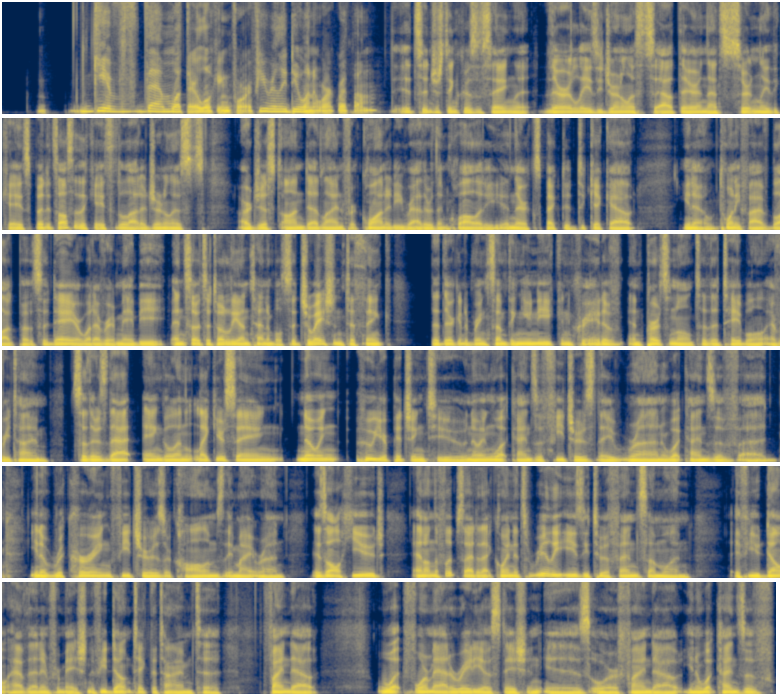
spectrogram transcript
give them what they're looking for if you really do want to work with them. it's interesting. Chris is saying that there are lazy journalists out there, and that's certainly the case. But it's also the case that a lot of journalists are just on deadline for quantity rather than quality, and they're expected to kick out, you know, 25 blog posts a day or whatever it may be. And so it's a totally untenable situation to think that they're going to bring something unique and creative and personal to the table every time. So there's that angle. And like you're saying, knowing who you're pitching to, knowing what kinds of features they run or what kinds of, uh, you know, recurring features or columns they might run is all huge. And on the flip side of that coin, it's really easy to offend someone if you don't have that information, if you don't take the time to find out what format a radio station is or find out you know what kinds of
